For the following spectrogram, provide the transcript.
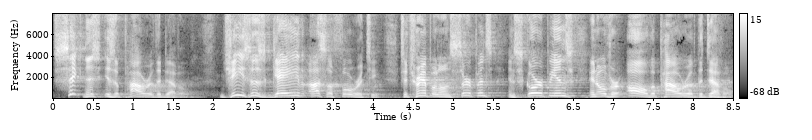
Sickness is a power of the devil. Jesus gave us authority to trample on serpents and scorpions and over all the power of the devil.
